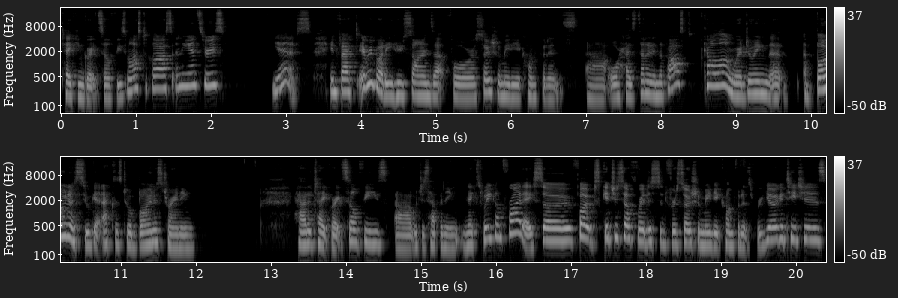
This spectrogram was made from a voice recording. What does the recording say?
Taking Great Selfies Masterclass? And the answer is yes. In fact, everybody who signs up for a social media confidence uh, or has done it in the past, come along. We're doing the, a bonus. You'll get access to a bonus training. How to take great selfies, uh, which is happening next week on Friday. So, folks, get yourself registered for social media confidence for yoga teachers.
